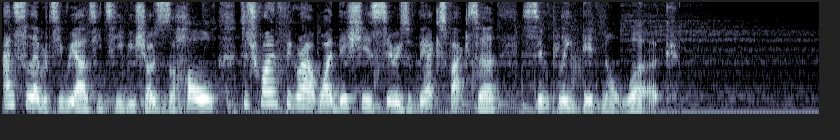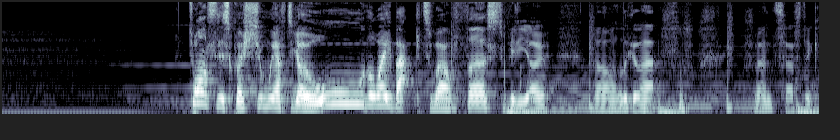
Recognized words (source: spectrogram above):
and celebrity reality TV shows as a whole to try and figure out why this year's series of The X Factor simply did not work. To answer this question, we have to go all the way back to our first video. Oh, look at that. Fantastic.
